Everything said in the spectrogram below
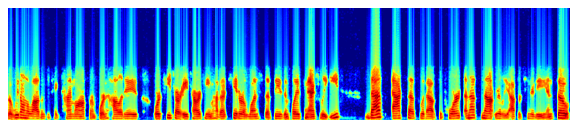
but we don't allow them to take time off for important holidays or teach our HR team how to cater a lunch that these employees can actually eat, that's access without support, and that's not really opportunity. And so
